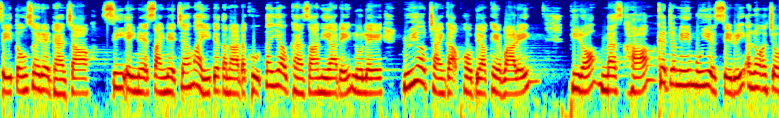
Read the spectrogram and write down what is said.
စေးသုံးဆွဲတဲ့ဒဏ်ကြောင့်စီးအိမ်နဲ့ဆိုင်တဲ့ကျန်းမာရေးပြဿနာတစ်ခုတက်ရောက်ခံစားနေရတယ်လို့လည်း New York Times ကဖော်ပြခဲ့ပါတယ်။ပြီးတော့ Max ဟာကက်တမင်းမူရစေးတွေအလွန်အကျွံ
